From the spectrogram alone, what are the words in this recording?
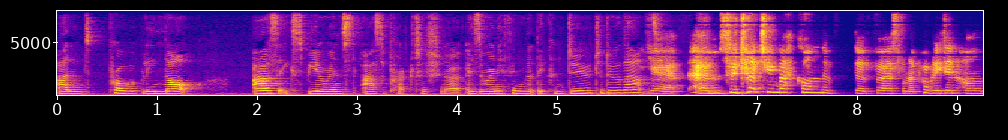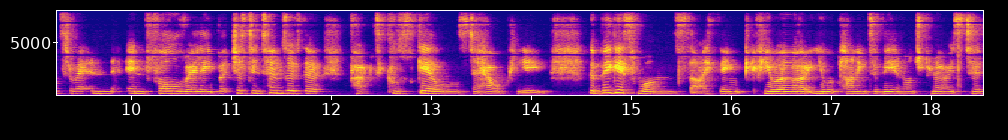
and probably not as experienced as a practitioner? Is there anything that they can do to do that? Yeah um, so touching back on the, the first one i probably didn't answer it in, in full really but just in terms of the practical skills to help you the biggest ones that i think if you were you were planning to be an entrepreneur is to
